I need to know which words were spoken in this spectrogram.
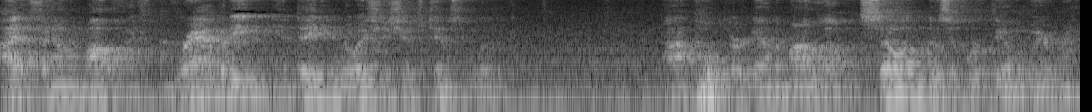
I have found in my life gravity in dating relationships tends to work. I pulled her down to my level. Seldom does it work the other way around.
